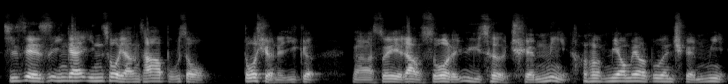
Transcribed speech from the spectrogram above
其实也是应该阴错阳差，捕手多选了一个。那所以让所有的预测全灭，喵喵的部分全灭。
